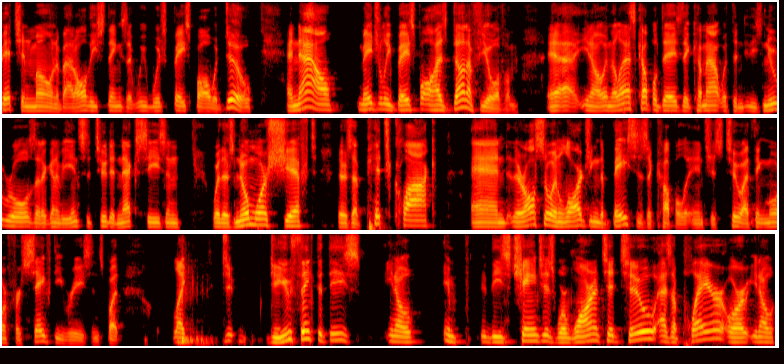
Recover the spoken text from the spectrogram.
bitch and moan about all these things that we wish baseball would do, and now Major League Baseball has done a few of them. Uh, you know, in the last couple days, they come out with the, these new rules that are going to be instituted next season, where there's no more shift, there's a pitch clock, and they're also enlarging the bases a couple of inches too. I think more for safety reasons. But like, do, do you think that these, you know, imp- these changes were warranted too as a player or you know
